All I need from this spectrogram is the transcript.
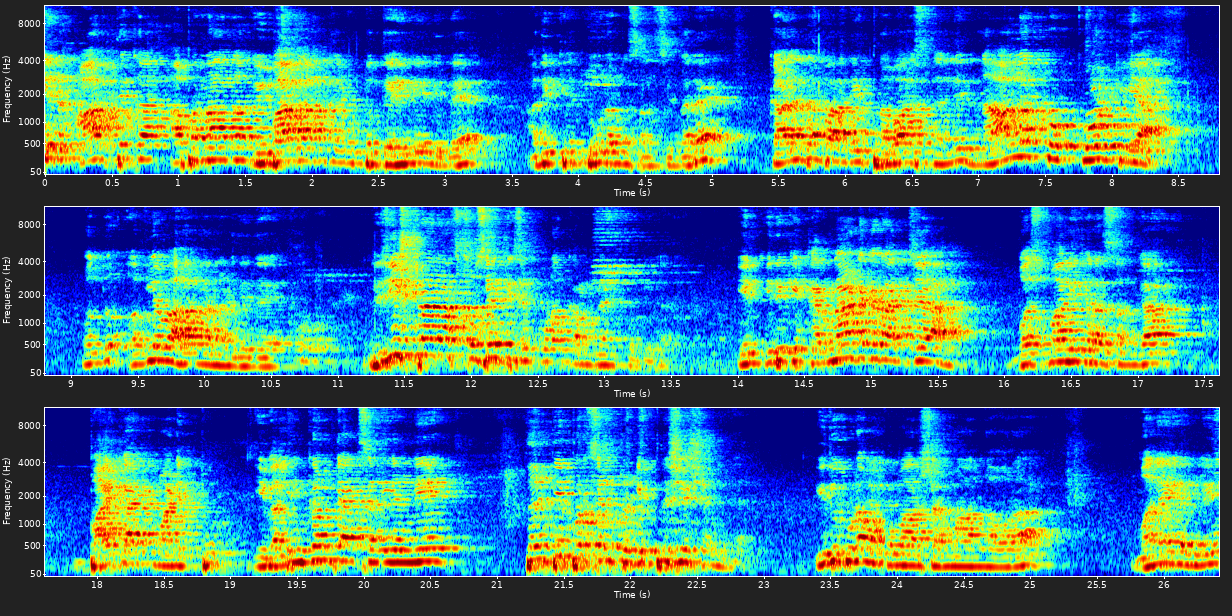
ಏನು ಆರ್ಥಿಕ ಅಪರಾಧ ವಿಭಾಗ ಅಂತ ಹೇಳ್ಬಿಟ್ಟು ದೆಹಲಿಯಲ್ಲಿದೆ, ಅದಕ್ಕೆ ದೂರನ್ನು ಸಲ್ಲಿಸಿದ್ದಾರೆ. ಕಳೆದ ಬಾರಿ ಪ್ರವಾಸದಲ್ಲಿ ನಾಲ್ಕು ಕೋಟಿಯ ಒಂದು ಅವ್ಯವಹಾರ ನಡೆದಿದೆ. ರಿಜಿಸ್ಟ್ರಾರ್ ಆಫ್ ಸೊಸೈಟೀಸ್ ಕೂಡ ಕಂಪ್ಲೇಂಟ್ ಕೊಟ್ಟಿದ್ದಾರೆ. ಇದಕ್ಕೆ ಕರ್ನಾಟಕ ರಾಜ್ಯ ಬಸ್ ಮಾಲೀಕರ ಸಂಘ ಬಾಯ್ಕಾಟ್ ಮಾಡಿತ್ತು. ಇವೆಲ್ಲ ಇನ್ಕಮ್ ಟ್ಯಾಕ್ಸ್ ಅಡಿಯಲ್ಲಿ ತರ್ಟಿ ಪರ್ಸೆಂಟ್ ಡಿಪ್ರಿಸಿಯೇಷನ್ ಇದೆ. ಇದು ಕೂಡ ಕುಮಾರ್ ಶರ್ಮಾ ಅನ್ನೋರ ಮನೆಯಲ್ಲಿ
